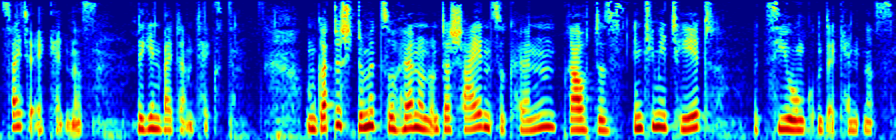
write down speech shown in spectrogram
Zweite Erkenntnis. Wir gehen weiter im Text. Um Gottes Stimme zu hören und unterscheiden zu können, braucht es Intimität, Beziehung und Erkenntnis.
